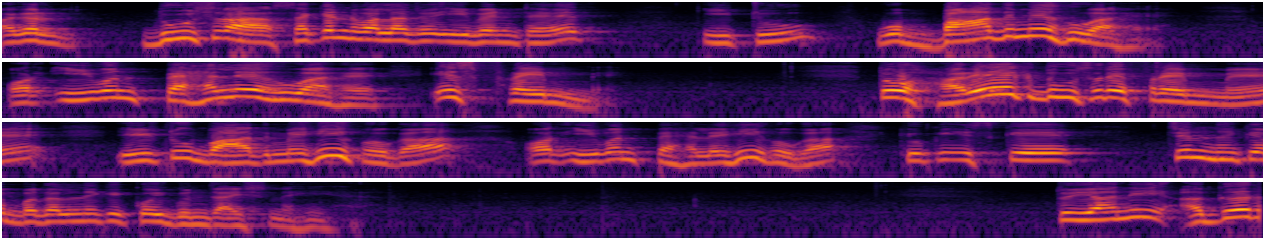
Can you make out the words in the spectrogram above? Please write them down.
अगर दूसरा सेकंड वाला जो इवेंट है E2 वो बाद में हुआ है और E1 पहले हुआ है इस फ्रेम में। तो हर एक दूसरे फ्रेम में E2 बाद में ही होगा और E1 पहले ही होगा, क्योंकि इसके चिन्ह के बदलने की कोई गुंजाइश नहीं है। तो यानी अगर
